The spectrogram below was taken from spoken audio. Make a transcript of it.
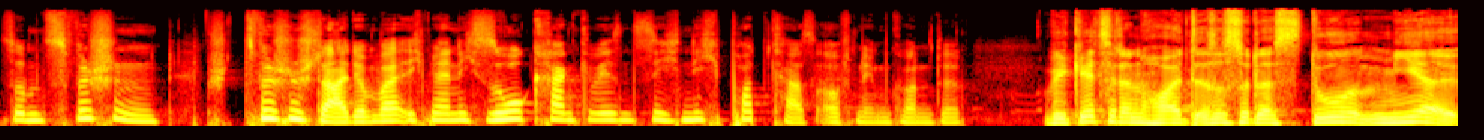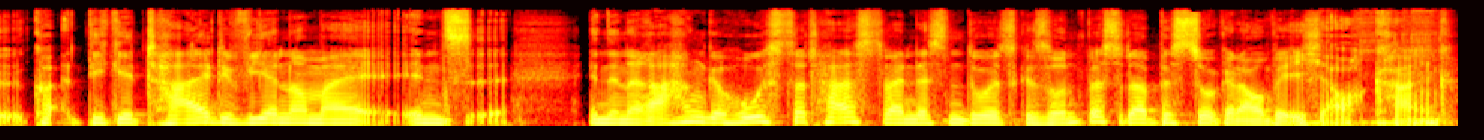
so im Zwischen, Zwischenstadium, weil ich mir nicht so krank gewesen, dass ich nicht Podcast aufnehmen konnte. Wie geht's dir denn heute? Ist es so, dass du mir digital die wir nochmal ins in den Rachen gehustet hast, währenddessen du jetzt gesund bist, oder bist du genau wie ich auch krank?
